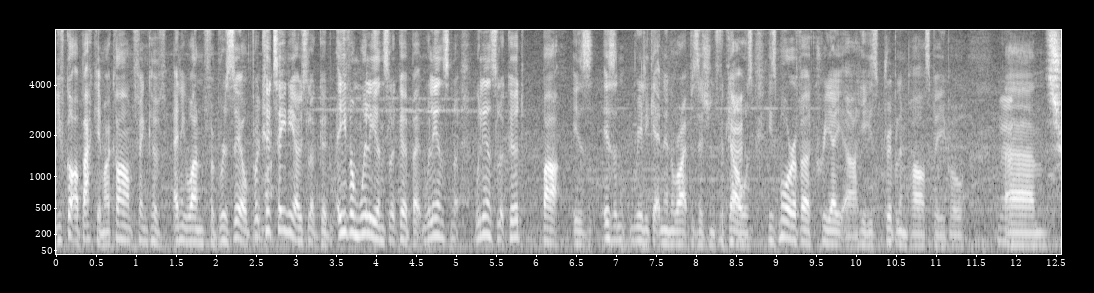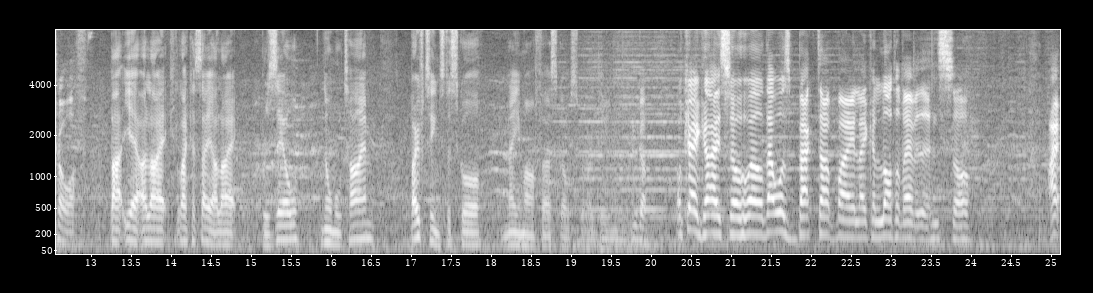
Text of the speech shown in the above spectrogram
you've got to back him. I can't think of anyone for Brazil. But Coutinho's look good. Even Willian's look good. But Willian's Willian's look good, but is isn't really getting in the right positions for Okay. goals. He's more of a creator. He's dribbling past people. Yeah. Um, Show off. but yeah, I like like I say, I like Brazil normal time. Both teams to score. Neymar first goal scorer. Do. and go. Okay, guys. So well, that was backed up by like a lot of evidence. So I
